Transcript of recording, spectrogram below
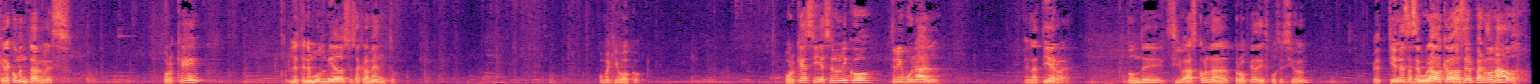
quería comentarles, ¿por qué le tenemos miedo a este sacramento? ¿O me equivoco? ¿Por qué si es el único tribunal en la tierra donde si vas con la propia disposición, eh, tienes asegurado que vas a ser perdonado?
